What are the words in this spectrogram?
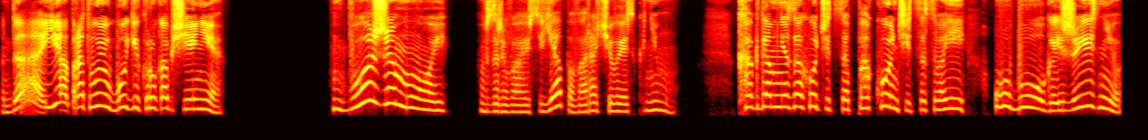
Да, я про твой убогий круг общения». «Боже мой!» — взрываюсь я, поворачиваясь к нему. «Когда мне захочется покончить со своей убогой жизнью,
